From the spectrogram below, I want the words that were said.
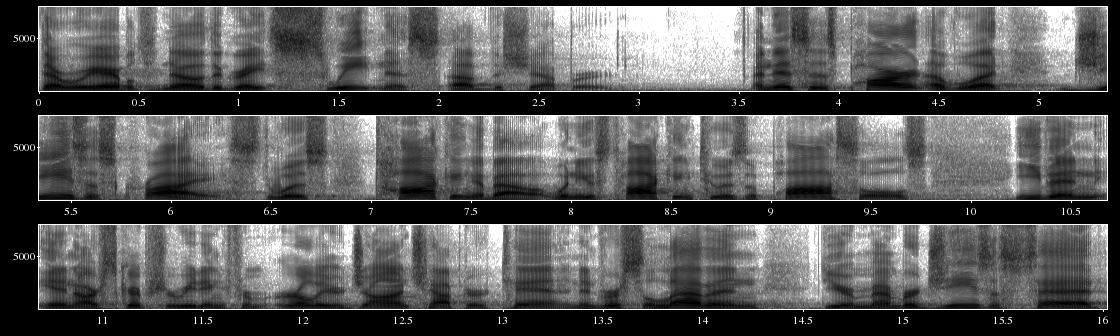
that we're able to know the great sweetness of the shepherd. And this is part of what Jesus Christ was talking about when he was talking to his apostles, even in our scripture reading from earlier, John chapter 10. In verse 11, do you remember? Jesus said,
